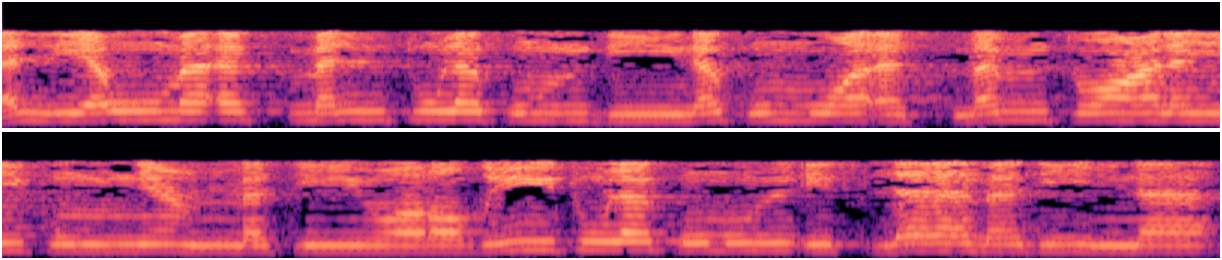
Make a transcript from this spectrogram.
اليوم أكملت لكم دينكم وأتممت عليكم نعمتي ورضيت لكم الإسلام دينا.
